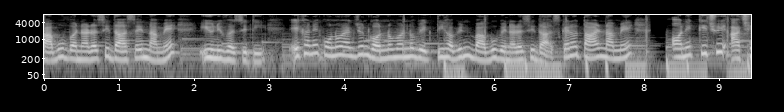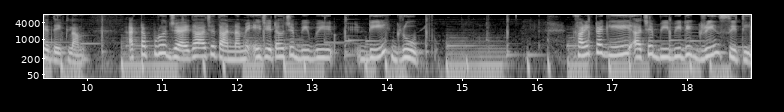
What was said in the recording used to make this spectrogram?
বাবু বানারসি দাসের নামে ইউনিভার্সিটি। এখানে কোনো একজন গণ্যমান্য ব্যক্তি হবেন বাবু বেনারসি দাস। কেন তার নামে অনেক কিছুই আছে দেখলাম। একটা পুরো জায়গা আছে তার নামে। এই যে এটা হচ্ছে বিবিডি গ্রুপ খানিকটা গিয়েই আছে বিবিডি গ্রিন সিটি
